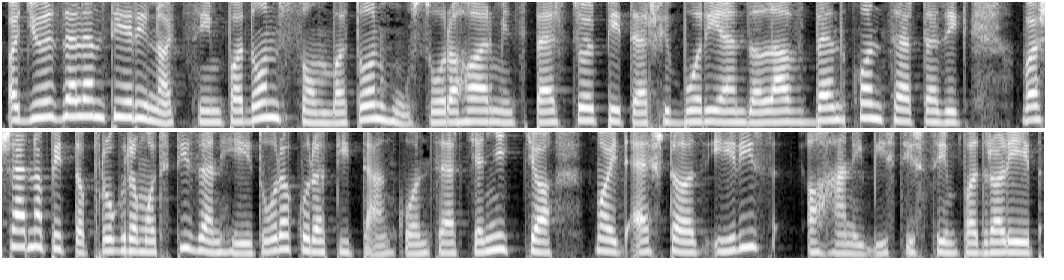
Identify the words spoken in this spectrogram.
A győzelemtéri nagy színpadon szombaton 20 óra 30 perctől Péterfi Bori and the Love Band koncertezik, vasárnap itt a programot 17 órakor a Titán koncertje nyitja, majd este az Iris a Honey Beast is színpadra lép.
